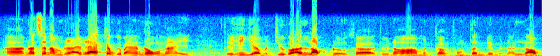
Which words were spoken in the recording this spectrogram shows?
À, nó sẽ nằm rải rác trong cái bản đồ này. Thì hiện giờ mình chưa có unlock được à, tụi nó mình cần thông tin để mình unlock.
